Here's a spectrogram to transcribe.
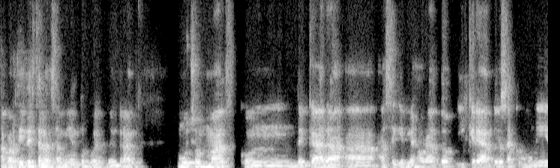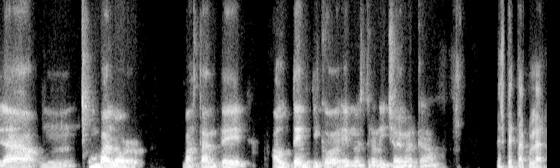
a, partir de este lanzamiento, pues, vendrán muchos más con, de cara a, a, seguir mejorando y creando esa comunidad, un, valor bastante auténtico en nuestro nicho de mercado. Espectacular,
